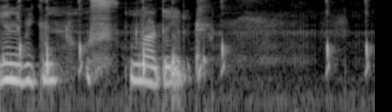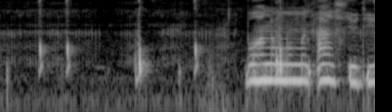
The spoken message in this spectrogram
Yeni bir gün. Uf, bunlar da yere. Bu hanımımın en sevdiği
